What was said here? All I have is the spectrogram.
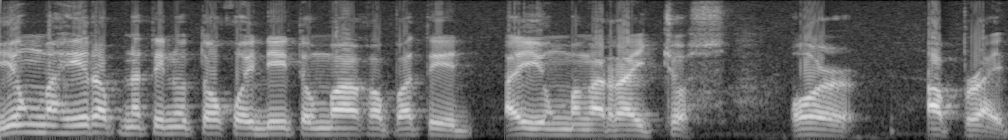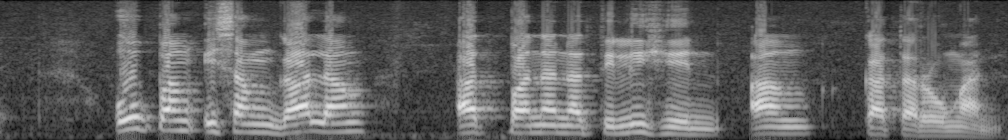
Yung mahirap na tinutukoy dito mga kapatid ay yung mga righteous or upright upang isang galang at pananatilihin ang katarungan.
